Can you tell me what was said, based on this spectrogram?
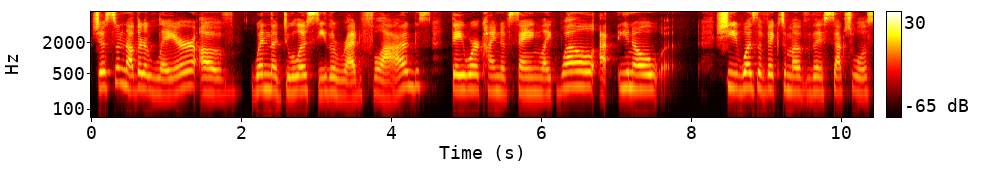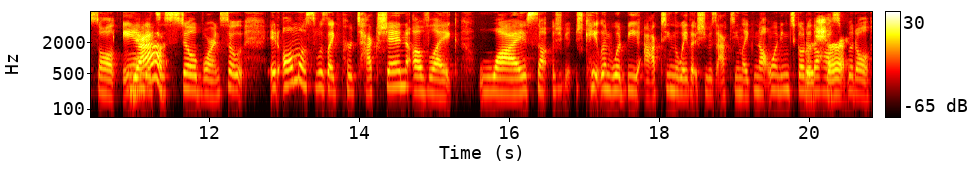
just another layer of when the doulas see the red flags they were kind of saying like well you know she was a victim of this sexual assault and yeah. it's a stillborn. So it almost was like protection of like why so, Kaitlyn would be acting the way that she was acting, like not wanting to go to the sure. hospital,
